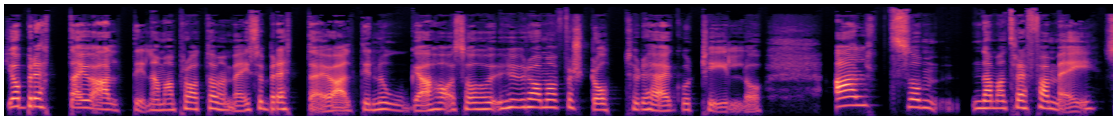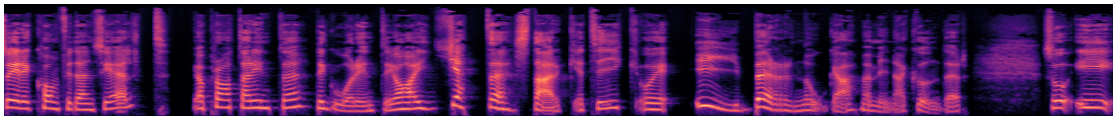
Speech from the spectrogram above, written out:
jag berättar ju alltid, när man pratar med mig så berättar jag alltid noga, ha, så hur har man förstått hur det här går till? Och allt som, när man träffar mig så är det konfidentiellt. Jag pratar inte, det går inte. Jag har jättestark etik och är ybernoga med mina kunder. Så i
